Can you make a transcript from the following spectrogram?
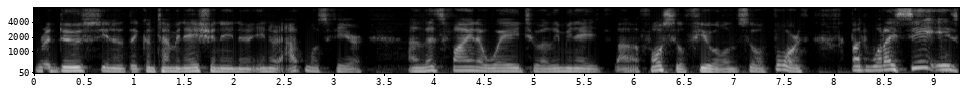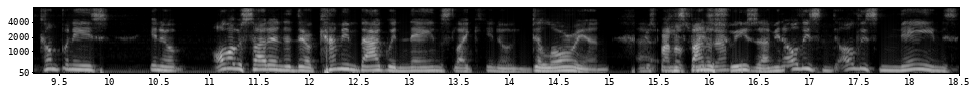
reduce, you know, the contamination in, our- in our atmosphere. And let's find a way to eliminate uh, fossil fuel and so forth. But what I see is companies, you know, all of a sudden they're coming back with names like, you know, DeLorean, uh, Hispano Hispano Suiza. Suiza. I mean, all these all these names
